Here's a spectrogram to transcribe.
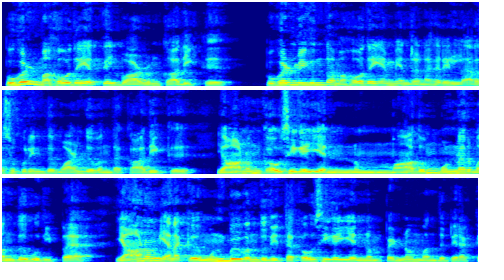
புகழ் மகோதயத்தில் வாழும் காதிக்கு. புகழ் மிகுந்த மகோதயம் என்ற நகரில் அரசு புரிந்து வாழ்ந்து வந்த காதிக்கு யானும் கௌசிகை என்னும் மாதும் முன்னர் வந்து உதிப்ப. யானும் எனக்கு முன்பு வந்துதித்த கௌசிகை என்னும் பெண்ணும் வந்து பிறக்க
